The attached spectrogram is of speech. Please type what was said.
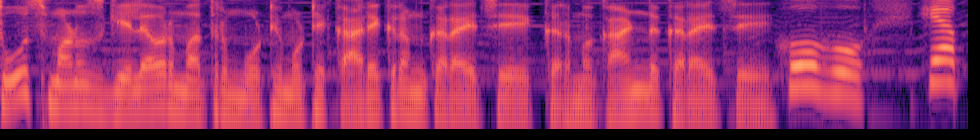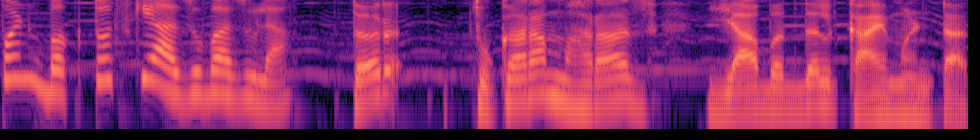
तोच माणूस गेल्यावर मात्र मोठे मोठे कार्यक्रम करायचे कर्मकांड करायचे. हो हो. हे आपण बघतोच की आजूबाजूला. तर तुकाराम महाराज याबद्दल काय म्हणतात?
